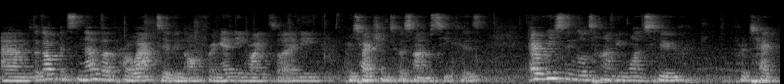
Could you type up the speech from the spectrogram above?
and the government's never proactive in offering any rights or any protection to asylum seekers. Every single time you want to protect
